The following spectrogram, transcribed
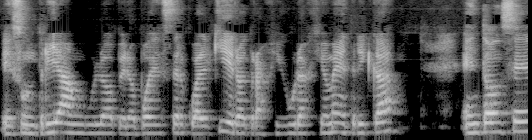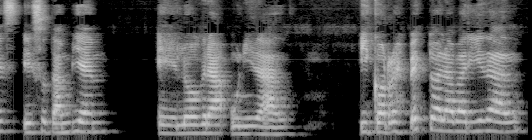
es un triángulo, pero puede ser cualquier otra figura geométrica. Entonces, eso también eh, logra unidad. Y con respecto a la variedad,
